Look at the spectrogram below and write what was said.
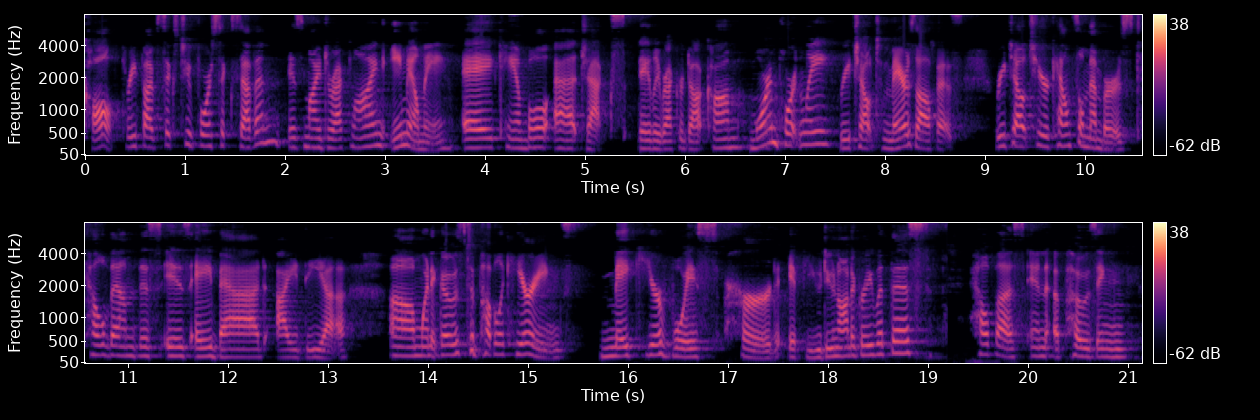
call 356-2467 is my direct line. Email me, a campbell at jaxdailyrecord.com. More importantly, reach out to mayor's office. Reach out to your council members. Tell them this is a bad idea. Um, when it goes to public hearings, make your voice heard. If you do not agree with this, help us in opposing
